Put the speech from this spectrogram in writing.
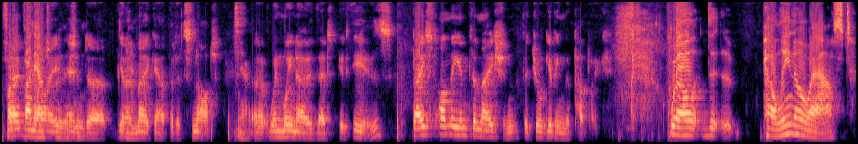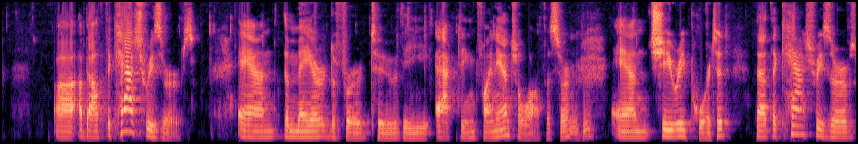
Fi- financial and uh, you know make out that it's not Yeah. uh, when we know that it is based on the information that you're giving the public. Well, the, Paulino asked uh, about the cash reserves, and the mayor deferred to the acting financial officer, and she reported that the cash reserves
